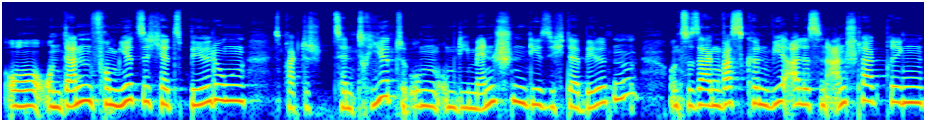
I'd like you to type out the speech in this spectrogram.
Und dann formiert sich jetzt Bildung, ist praktisch zentriert um, um die Menschen, die sich da bilden und zu sagen, was können wir alles in Anschlag bringen,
